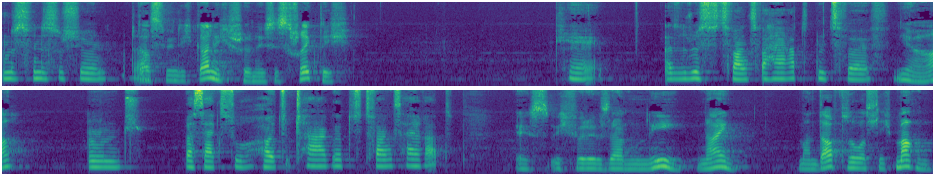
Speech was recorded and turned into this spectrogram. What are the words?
Und das findest du schön, oder? Das finde ich gar nicht schön. Es ist schrecklich. Okay. Also du bist zwangsverheiratet mit zwölf. Ja. Und was sagst du heutzutage zur Zwangsheirat? Es, ich würde sagen, nie, nein. Man darf sowas nicht machen.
